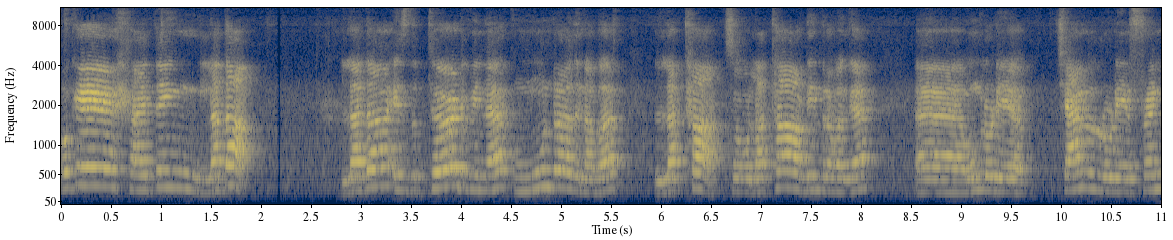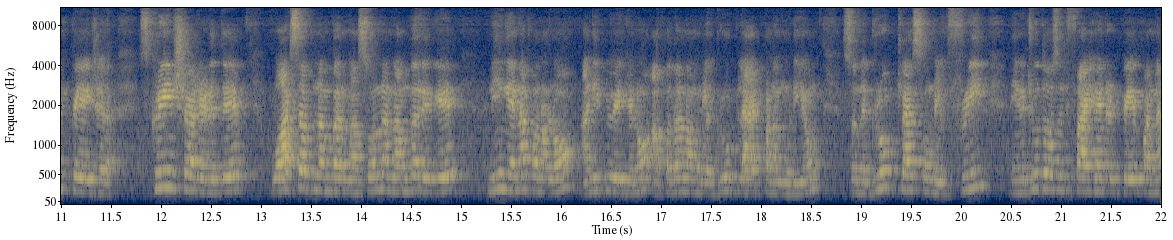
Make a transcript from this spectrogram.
okay I think Latha Latha is the third winner மூன்றாவது நபர் லதா ஸோ லதா அப்படின்றவங்க உங்களுடைய சேனலுடைய ஃப்ரண்ட் பேஜை ஸ்க்ரீன்ஷாட் எடுத்து வாட்ஸ்அப் நம்பர் நான் சொன்ன நம்பருக்கு நீங்கள் என்ன பண்ணணும்? அனுப்பி வைக்கணும். அப்போ தான் நான் உங்களை குரூப்பில் ஆட் பண்ண முடியும். ஸோ அந்த குரூப் கிளாஸ் உங்களுக்கு ஃப்ரீ நீங்கள் two thousand five hundred pay பண்ண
